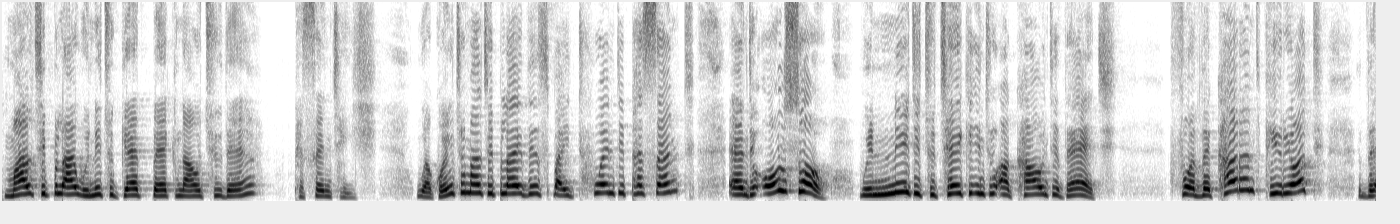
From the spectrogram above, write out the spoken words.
Multiply, we need to get back now to the percentage. We are going to multiply this by 20%. And also, we need to take into account that for the current period, the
